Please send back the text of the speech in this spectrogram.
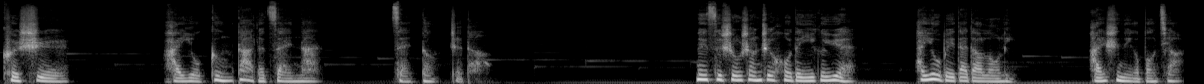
可是，还有更大的灾难，在等着他。那次受伤之后的一个月，他又被带到楼里。还是那个包间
